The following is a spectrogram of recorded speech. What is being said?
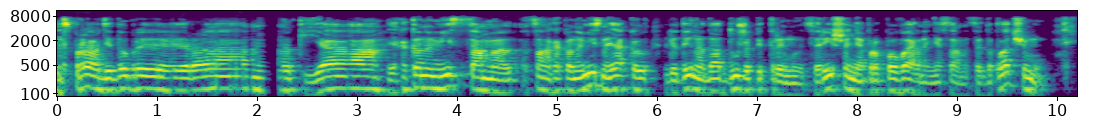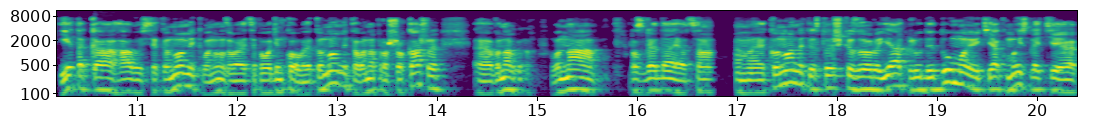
Насправді, добрий ранок. Я як економіст, саме саме як економіст, не як людина, да, дуже підтримую це рішення про повернення саме цих доплат. Чому є така галузь економіки? Вона називається поведінкова економіка. Вона про що каже? Е, Вона вона розглядає саме економіки з точки зору, як люди думають, як мислять, е,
